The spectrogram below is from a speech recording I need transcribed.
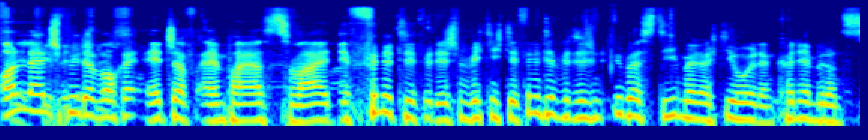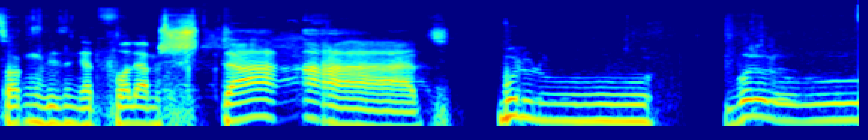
Online-Spiel der Woche? Age of Empires 2, Definitive Edition. Wichtig, Definitive Edition über Steam, wenn ihr euch die holt, dann könnt ihr mit uns zocken. Wir sind gerade voll am Start. Bululu. Wululu.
